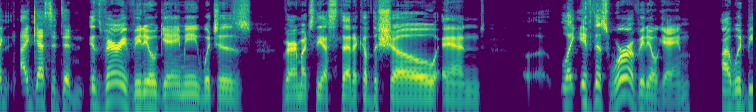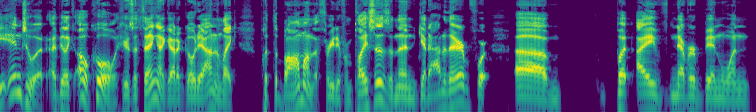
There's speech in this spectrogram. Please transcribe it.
it- I, I guess it didn't. it's very video gamey, which is very much the aesthetic of the show. And uh, like, if this were a video game, I would be into it. I'd be like, oh, cool. Here's a thing. I got to go down and like put the bomb on the three different places and then get out of there before. Um, but I've never been one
